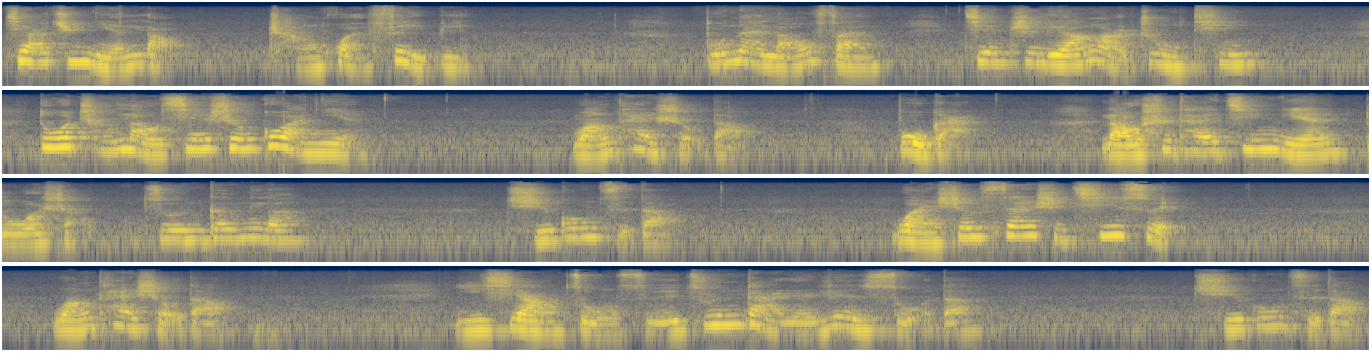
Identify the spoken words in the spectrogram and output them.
家君年老，常患肺病，不耐劳烦。”兼之两耳重听，多承老先生挂念。王太守道：“不敢，老师台今年多少尊庚了？”瞿公子道：“晚生三十七岁。”王太守道：“一向总随尊大人任所的。”瞿公子道：“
